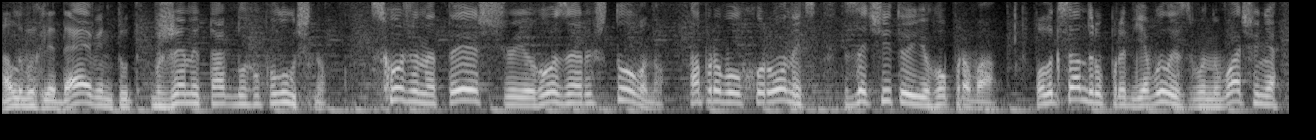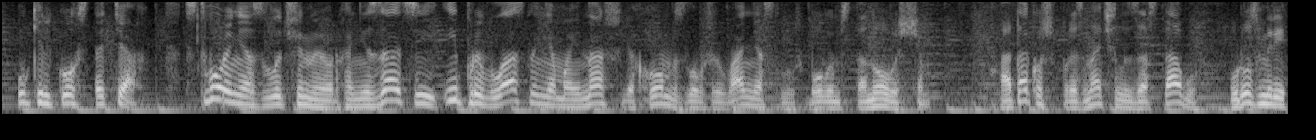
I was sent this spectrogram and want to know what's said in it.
але виглядає він тут вже не так благополучно. Схоже на те, що його заарештовано, а правоохоронець зачитує його права. Олександру пред'явили звинувачення у кількох статтях: створення злочинної організації і привласнення майна шляхом зловживання службовим становищем. А також призначили заставу у розмірі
